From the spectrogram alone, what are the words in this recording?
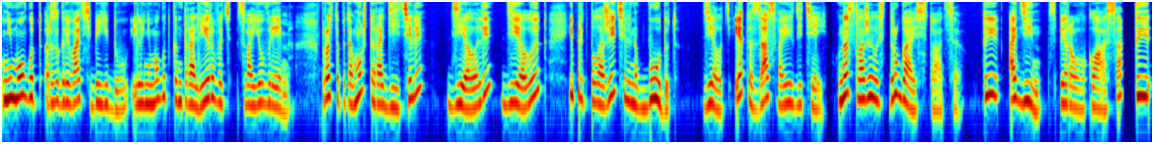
не могут разогревать себе еду или не могут контролировать свое время? Просто потому, что родители делали, делают и предположительно будут делать это за своих детей. У нас сложилась другая ситуация. Ты один с первого класса, ты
